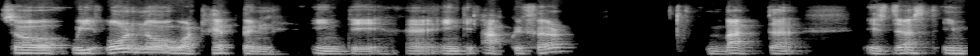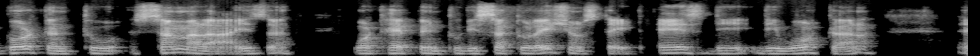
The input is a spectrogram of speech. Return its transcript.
So we all know what happened in the, uh, in the aquifer, but it's just important to summarize what happened to the saturation state as the, the water uh,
